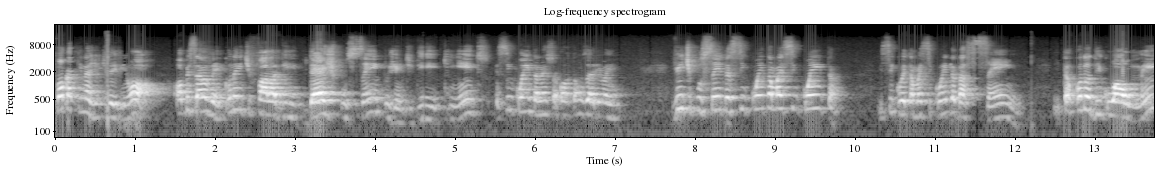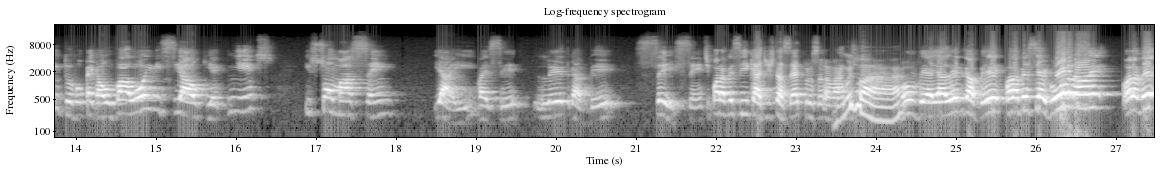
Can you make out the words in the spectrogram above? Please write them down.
Foca aqui na gente, Leivinho, ó. Observa bem, quando a gente fala de 10%, gente, de 500, é 50, né? Só cortar um zerinho aí. 20% é 50 mais 50. E 50 mais 50 dá 100. Então, quando eu digo aumento, eu vou pegar o valor inicial, que é 500, e somar 100. E aí vai ser letra B, 600. Bora ver se Ricardinho está certo, professora Marta. Vamos lá. Vamos ver aí a letra B. Bora ver se é gol ou não, hein? Bora ver.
